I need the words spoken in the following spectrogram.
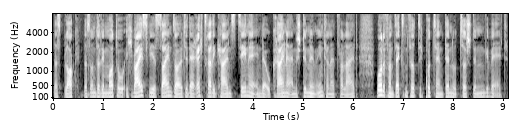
Das Blog, das unter dem Motto Ich weiß, wie es sein sollte, der rechtsradikalen Szene in der Ukraine eine Stimme im Internet verleiht, wurde von 46 Prozent der Nutzerstimmen gewählt.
